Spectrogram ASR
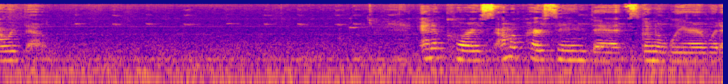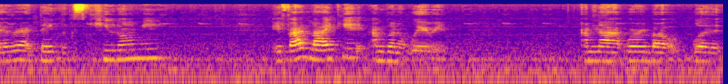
or without. And of course, I'm a person that's going to wear whatever I think looks cute on me if I like it, I'm going to wear it. I'm not worrying about what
